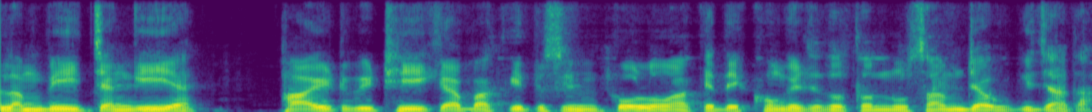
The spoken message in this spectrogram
ਲੰਬੀ ਚੰਗੀ ਹੈ ਹਾਈਟ ਵੀ ਠੀਕ ਹੈ ਬਾਕੀ ਤੁਸੀਂ ਕੋਲੋਂ ਆ ਕੇ ਦੇਖੋਗੇ ਜਦੋਂ ਤੁਹਾਨੂੰ ਸਮਝ ਆਊਗੀ ਜ਼ਿਆਦਾ।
